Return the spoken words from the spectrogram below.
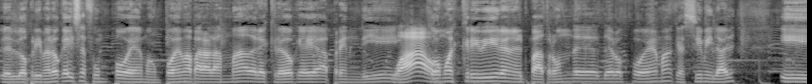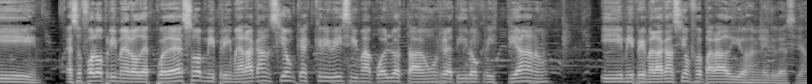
Eh, Lo primero que hice fue un poema, un poema para las madres. Creo que aprendí Wow. cómo escribir en el patrón de, de los poemas, que es similar. Y eso fue lo primero. Después de eso, mi primera canción que escribí, si me acuerdo, estaba en un retiro cristiano. Y mi primera canción fue para Dios en la iglesia.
